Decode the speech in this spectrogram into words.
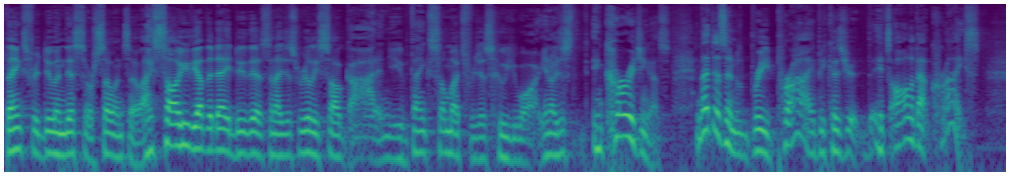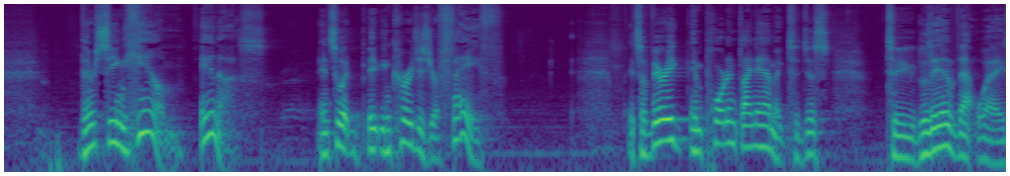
Thanks for doing this or so and so. I saw you the other day do this, and I just really saw God in you. Thanks so much for just who you are. You know, just encouraging us. And that doesn't breed pride because it's all about Christ. They're seeing Him in us. And so it, it encourages your faith. It's a very important dynamic to just to live that way.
